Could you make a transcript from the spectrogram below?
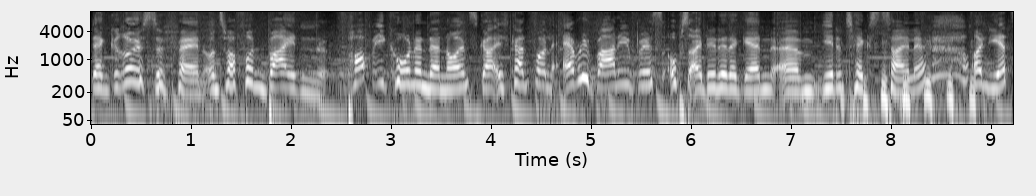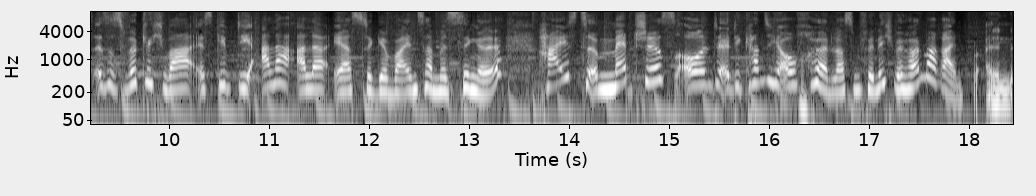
der größte Fan und zwar von beiden Pop-Ikonen der 90er. Ich kann von Everybody bis Oops, I Did It Again ähm, jede Textzeile. und jetzt ist es wirklich wahr, es gibt die aller, allererste gemeinsame Single. Heißt Matches und äh, die kann sich auch hören lassen, finde ich. Wir hören mal rein. Einen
